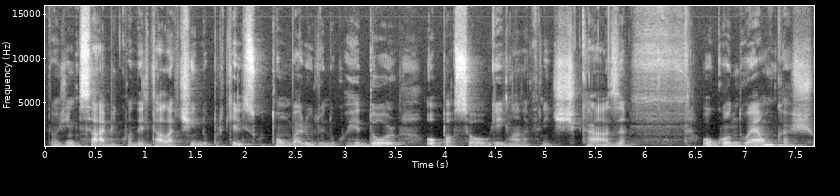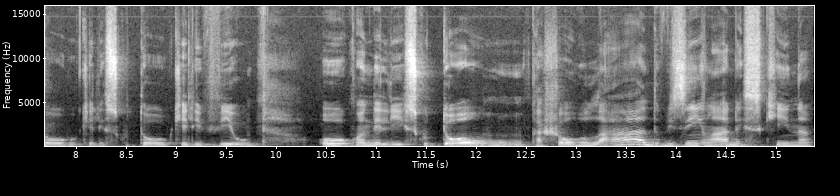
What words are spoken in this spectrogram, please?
Então, a gente sabe quando ele está latindo porque ele escutou um barulho no corredor ou passou alguém lá na frente de casa, ou quando é um cachorro que ele escutou, que ele viu, ou quando ele escutou um cachorro lá do vizinho, lá na esquina.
